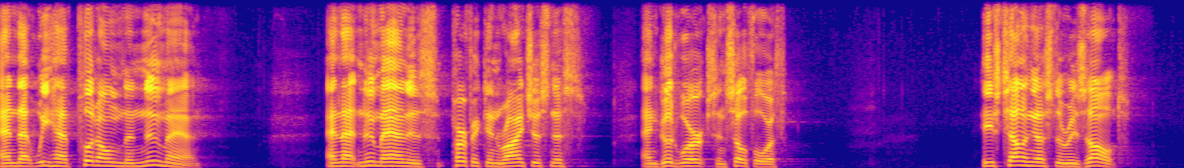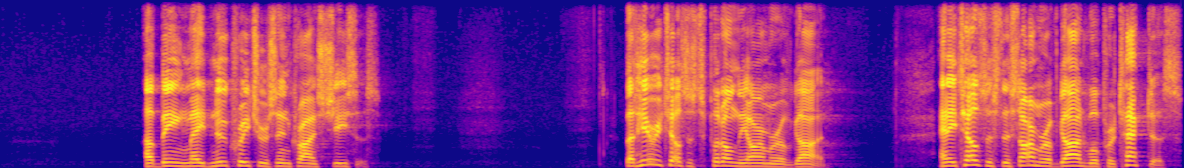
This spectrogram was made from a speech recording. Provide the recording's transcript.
and that we have put on the new man. And that new man is perfect in righteousness and good works and so forth. He's telling us the result of being made new creatures in Christ Jesus. But here he tells us to put on the armor of God. And he tells us this armor of God will protect us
